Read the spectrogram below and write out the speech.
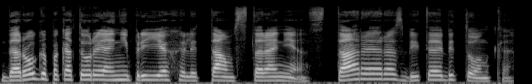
Дорога, по которой они приехали, там, в стороне, старая разбитая бетонка.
